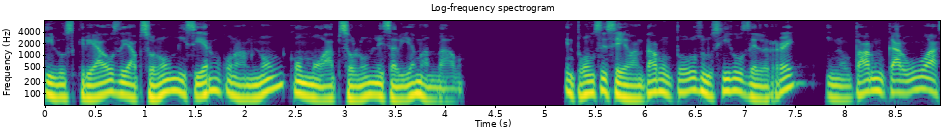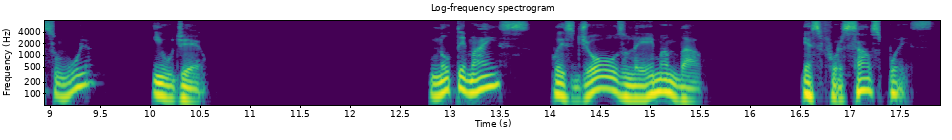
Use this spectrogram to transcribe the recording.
Y los criados de Absalón hicieron con Amnón como Absalón les había mandado. Entonces se levantaron todos los hijos del rey y cada uno a su mula y huyeron. No temáis, pues yo os le he mandado. Esforzaos pues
